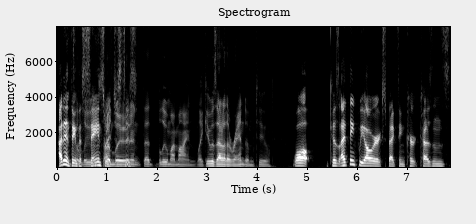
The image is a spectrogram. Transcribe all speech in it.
I didn't think the lose. Saints I would just lose. Didn't, that blew my mind. Like it was out of the random too. Well, because I think we all were expecting Kirk Cousins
